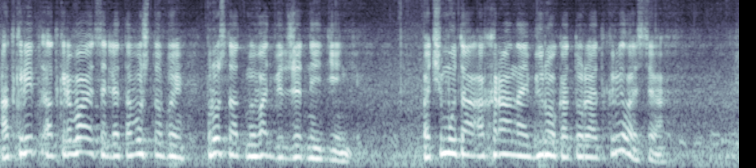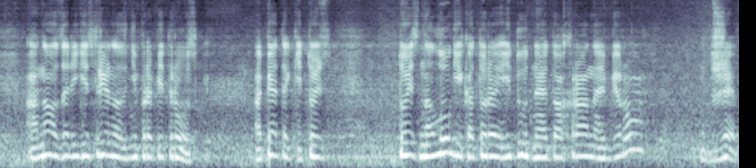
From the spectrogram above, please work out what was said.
открыт, открываются для того, чтобы просто отмывать бюджетные деньги. Почему-то охранное бюро, которое открылось, оно зарегистрировано в Днепропетровске. Опять-таки, то есть, то есть налоги, которые идут на это охранное бюро, джеб,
